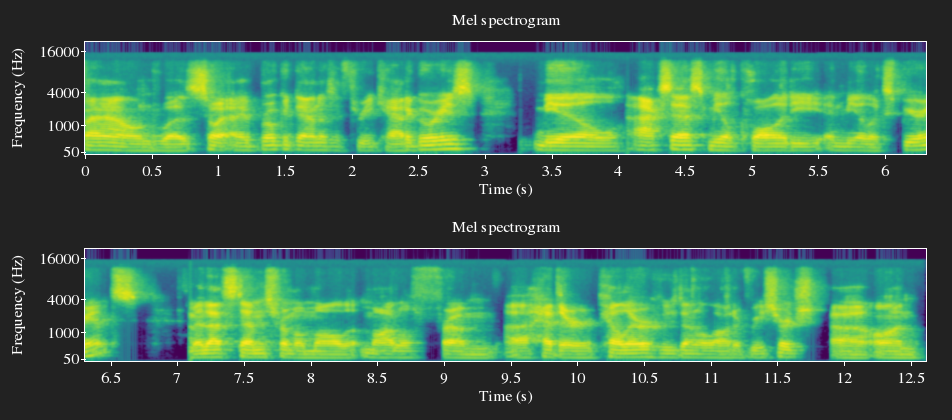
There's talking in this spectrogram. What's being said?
found was so I broke it down into three categories meal access, meal quality, and meal experience. And that stems from a model from uh, Heather Keller, who's done a lot of research uh, on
